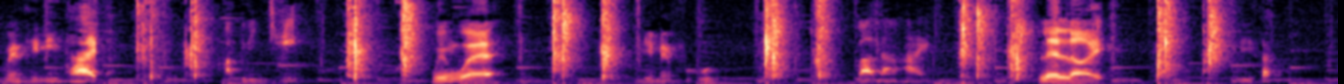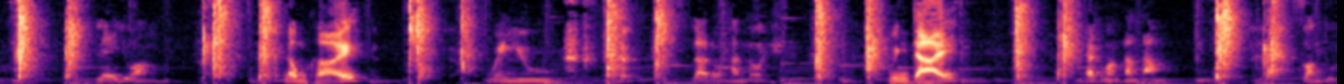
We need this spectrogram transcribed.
Nguyễn Thị Minh Khai. Nguyễn Huệ. Điện Đại Phủ Ba Đăng Hai. Lê Lợi. Thị Sách Lê Duân Đồng Khởi. Nguyễn Du Sa Độ Hà Nội Nguyễn Trãi. Cách Mạng Thanh Tắm Son Tuổi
